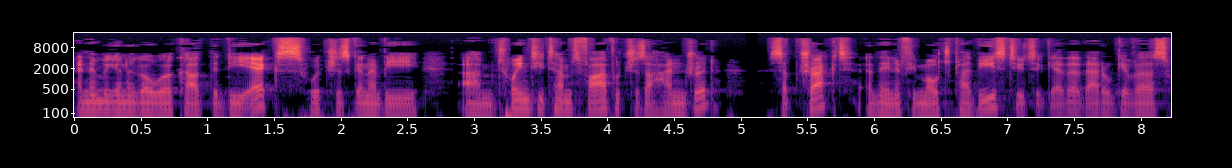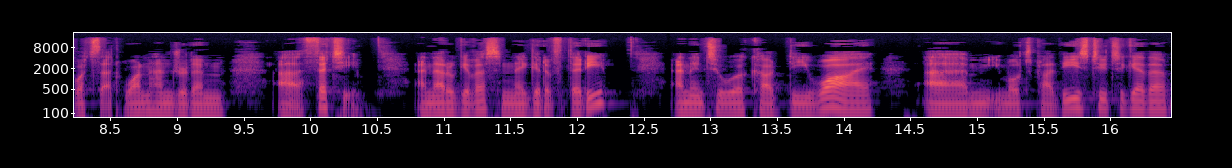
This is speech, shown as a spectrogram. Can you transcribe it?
And then we're going to go work out the dx, which is going to be um, 20 times 5, which is 100. Subtract, and then if you multiply these two together, that'll give us, what's that, 130. And that'll give us negative 30. And then to work out dy, um, you multiply these two together,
